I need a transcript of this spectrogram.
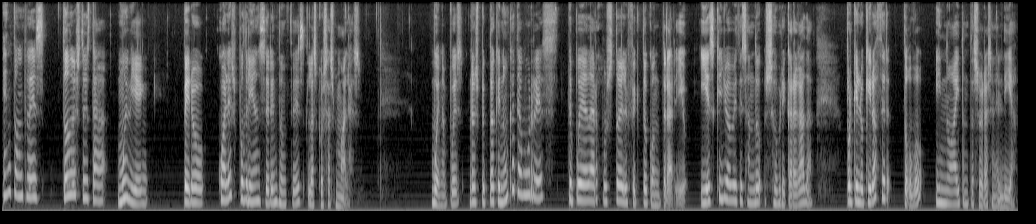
Entonces, todo esto está muy bien, pero ¿cuáles podrían ser entonces las cosas malas? Bueno, pues respecto a que nunca te aburres, te puede dar justo el efecto contrario. Y es que yo a veces ando sobrecargada, porque lo quiero hacer todo y no hay tantas horas en el día.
